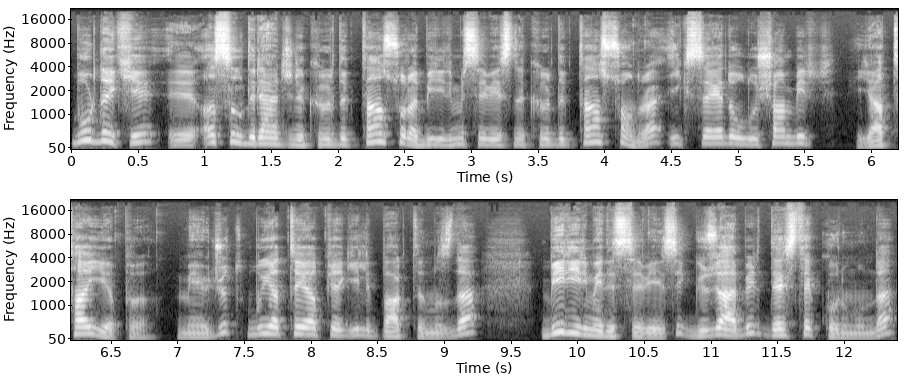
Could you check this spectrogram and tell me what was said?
Buradaki e, asıl direncini kırdıktan sonra 1.20 seviyesini kırdıktan sonra XAI'de oluşan bir yatay yapı mevcut. Bu yatay yapıya gelip baktığımızda 1.27 seviyesi güzel bir destek konumunda.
